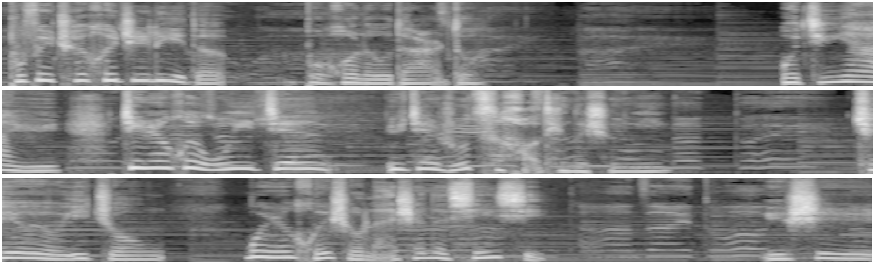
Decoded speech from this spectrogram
不费吹灰之力的捕获了我的耳朵。我惊讶于竟然会无意间遇见如此好听的声音，却又有一种蓦然回首阑珊的欣喜。于是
